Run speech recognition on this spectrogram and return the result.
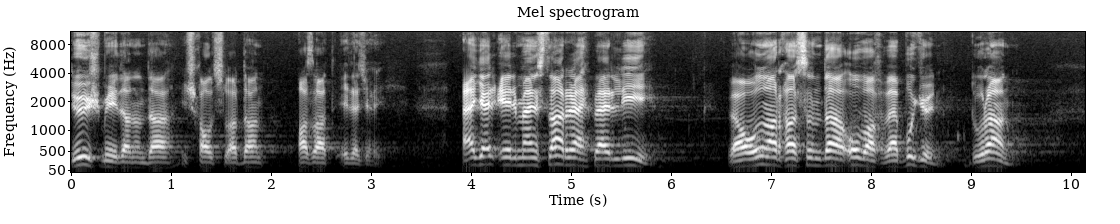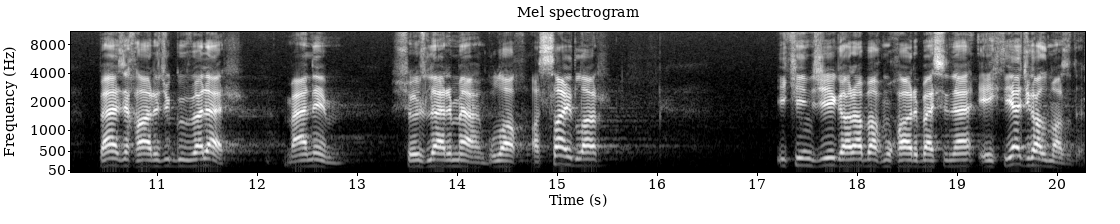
döyüş meydanında işğalçılardan azad edəcəyik. Əgər Ermənistan rəhbərliyi və onun arxasında o vaxt və bu gün duran bəzi xarici qüvvələr mənim sözlərimə qulaq assaydılar, ikinci Qarabağ müharibəsinə ehtiyac qalmazdır.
